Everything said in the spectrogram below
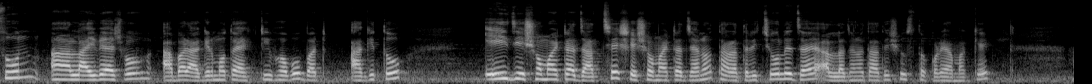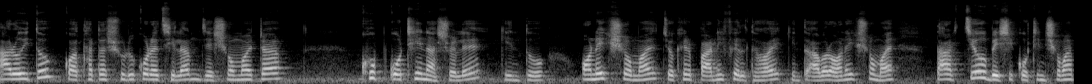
সুন লাইভে আসব। আবার আগের মতো অ্যাক্টিভ হব বাট আগে তো এই যে সময়টা যাচ্ছে, সে সময়টা যেন তাড়াতাড়ি চলে যায়। আল্লাহ যেন তাদের সুস্থ করে আমাকে। আর ওই তো কথাটা শুরু করেছিলাম যে সময়টা খুব কঠিন আসলে, কিন্তু অনেক সময় চোখের পানি ফেলতে হয়, কিন্তু আবার অনেক সময় তার চেয়েও বেশি কঠিন সময়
